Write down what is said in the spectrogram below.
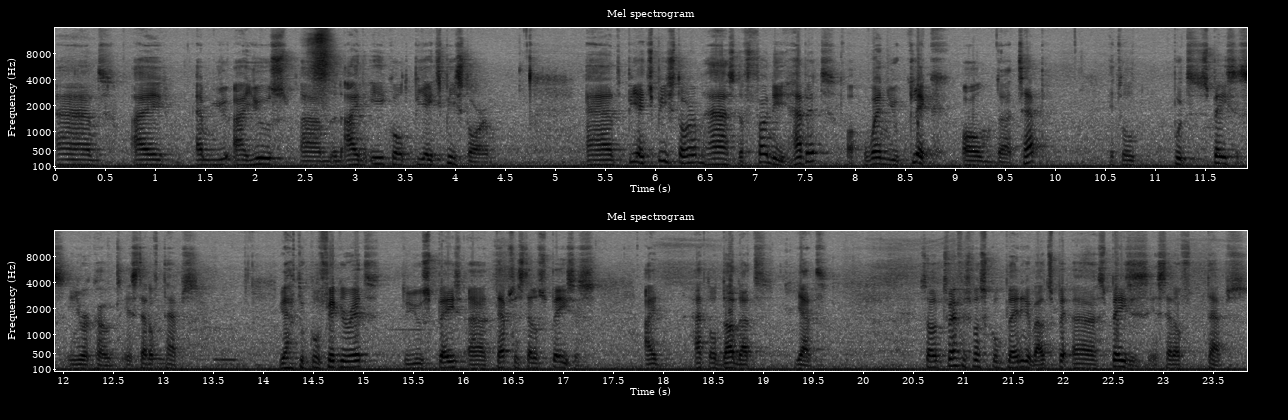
and I am I use um, an IDE called PHP Storm. And PHP Storm has the funny habit when you click on the tab, it will put spaces in your code instead of tabs. You have to configure it to use space uh, tabs instead of spaces. I had not done that yet. So Travis was complaining about uh, spaces instead of tabs,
